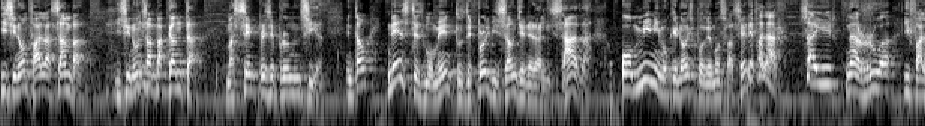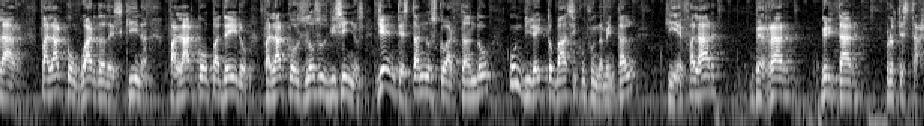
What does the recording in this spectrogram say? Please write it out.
E se não fala, samba. E se não samba, canta mas sempre se pronuncia. Então, nestes momentos de proibição generalizada, o mínimo que nós podemos fazer é falar. Sair na rua e falar. Falar com o guarda da esquina, falar com o padeiro, falar com os nossos vizinhos. Gente, estão nos coartando um direito básico fundamental, que é falar, berrar, gritar, protestar.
